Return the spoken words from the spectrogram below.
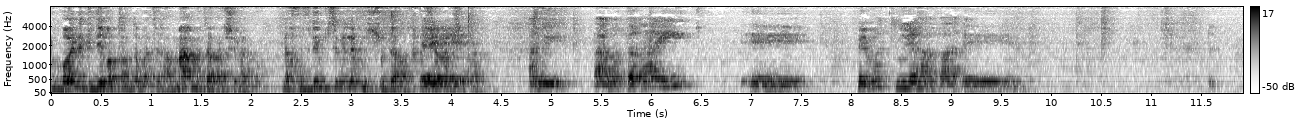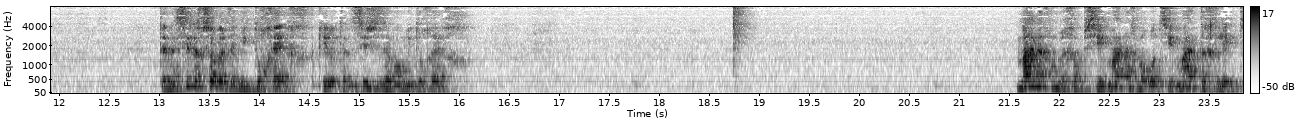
בואי נגדיר אותם את המטרה. מה המטרה שלנו? אנחנו עובדים, שימי לב, מסודר, אה, המטרה היא אה, באמת תלויה אהבה, אה, תנסי לחשוב על זה מתוכך, כאילו, תנסי שזה יבוא מתוכך. מה אנחנו מחפשים? מה אנחנו רוצים? מה התכלית?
